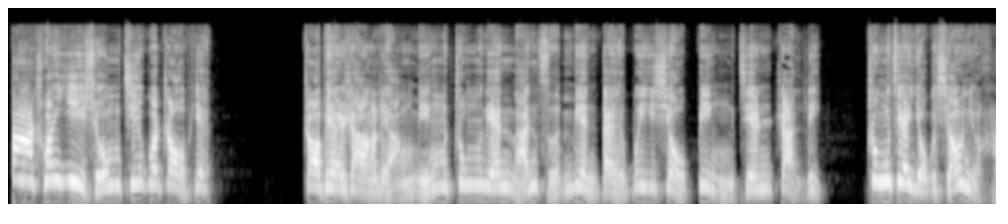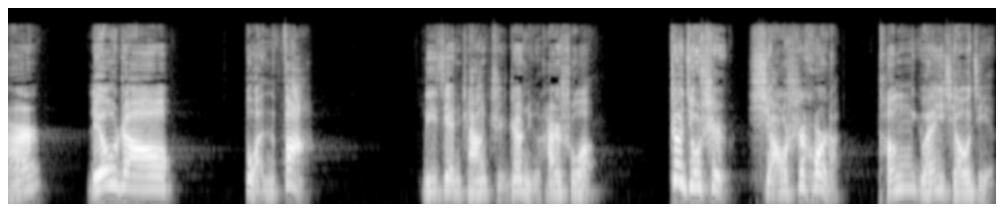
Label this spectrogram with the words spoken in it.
大川义雄接过照片。照片上，两名中年男子面带微笑，并肩站立。中间有个小女孩，留着短发。李建昌指着女孩说：“这就是小时候的藤原小姐。”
